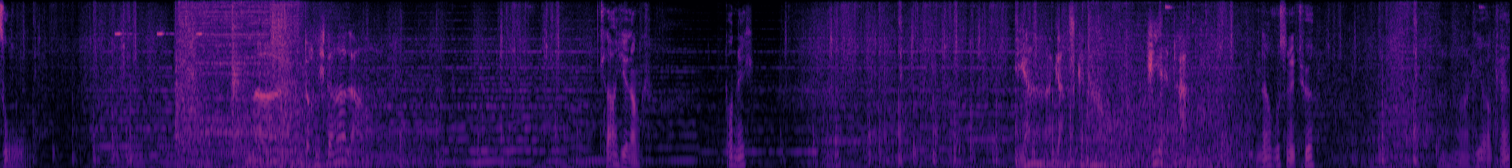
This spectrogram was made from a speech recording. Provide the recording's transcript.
So. Nein, doch nicht da lang. Klar, hier lang. Doch nicht. Ja, ganz genau. Hier entlang. Na, wo ist denn die Tür? Ah, hier, okay.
